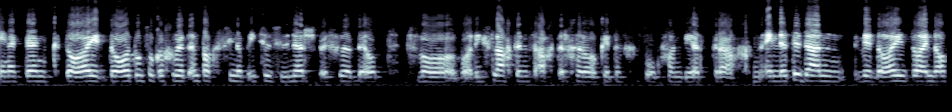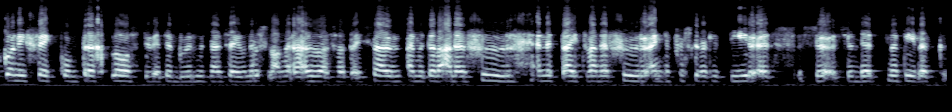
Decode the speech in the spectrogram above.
en ek dink daai daar het ons ook 'n groot impak gesien op iets soos hoenders byvoorbeeld waar waar die slagtings agter geraak het as gevolg van weerkrag. En dit het dan weet daai daai knock-on effek kom terugplaas. Jy weet 'n boer moet nou sy hoenders langer hou as wat hy sou. Hy moet hulle aanhou voer in 'n tyd wanneer voer eintlik verskriklik duur is. So so dit natuurlik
